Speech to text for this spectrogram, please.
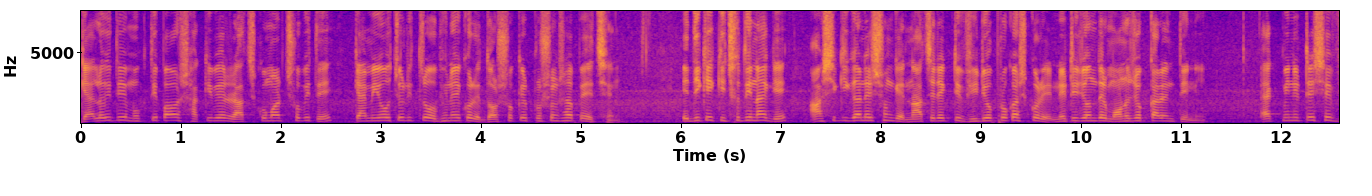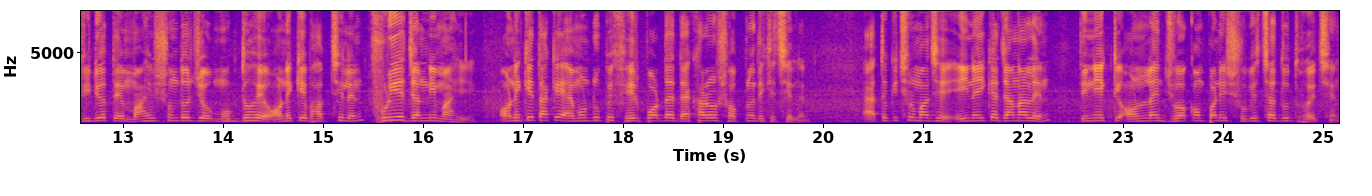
গ্যালোইদে মুক্তি পাওয়া সাকিবের রাজকুমার ছবিতে ক্যামিও চরিত্রে অভিনয় করে দর্শকের প্রশংসা পেয়েছেন। এদিকে কিছুদিন আগে আশিকি গানের সঙ্গে নাচের একটি ভিডিও প্রকাশ করে নেটিজনদের মনোযোগ কাড়েন তিনি। এক মিনিটে সে ভিডিওতে মাহির সৌন্দর্য মুগ্ধ হয়ে অনেকে ভাবছিলেন, ফুরিয়ে যাননি মাহি। অনেকে তাকে এমন রূপে ফের পর্দায় দেখারও স্বপ্ন দেখেছিলেন। এত কিছুর মাঝে এই নায়িকা জানালেন, তিনি একটি অনলাইন জুয়া কোম্পানির শুভেচ্ছা দূত হয়েছেন।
